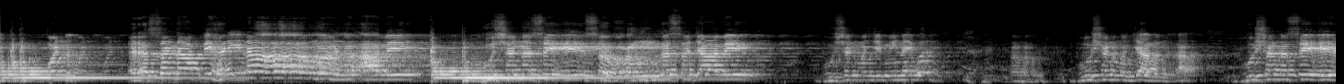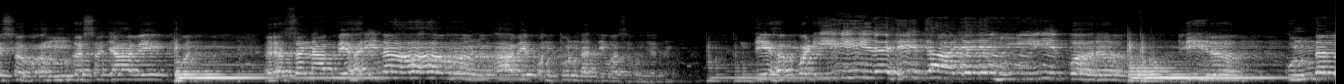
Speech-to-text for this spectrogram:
पण रसना पिहरी मन आवे भूषण से सब अंग सजावे. भूषण म्हणजे मी नाही बर. भूषण म्हणजे अलंकार. भूषण से सब अंग सजावे. रसना पिहरी मन आवे पण तोंडात देवाचं भजन नाही. देह पडी रहे जाय पर. फिर कुंडल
